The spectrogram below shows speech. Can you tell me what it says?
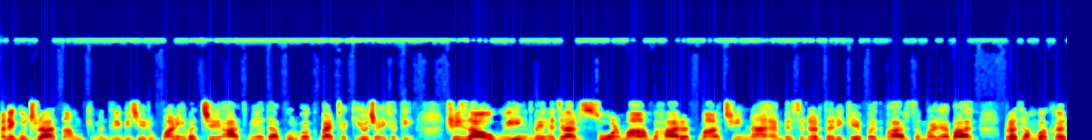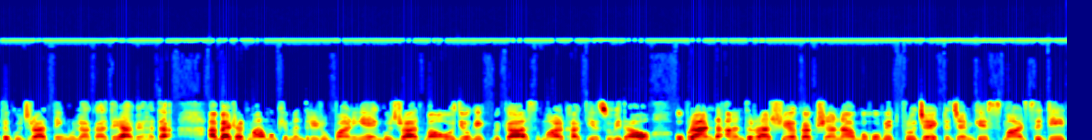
અને ગુજરાતના મુખ્યમંત્રી વિજય રૂપાણી વચ્ચે આત્મીયતાપૂર્વક બેઠક યોજાઈ હતી. શ્રી ઝાઓ હુઈ બે હજાર સોળમાં ભારતમાં ચીનના એમ્બેસેડર તરીકે પદભાર સંભાળ્યા બાદ પ્રથમ વખત ગુજરાતની મુલાકાતે આવ્યા હતા. આ બેઠકમાં મુખ્યમંત્રી રૂપાણીએ ગુજરાતમાં ઔદ્યોગિક વિકાસ, માળખાકીય સુવિધાઓ ઉપરાંત આંતરરાષ્ટ્રીય કક્ષાના બહુવિધ પ્રોજેક્ટ જેમ કે સ્માર્ટ સિટી,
